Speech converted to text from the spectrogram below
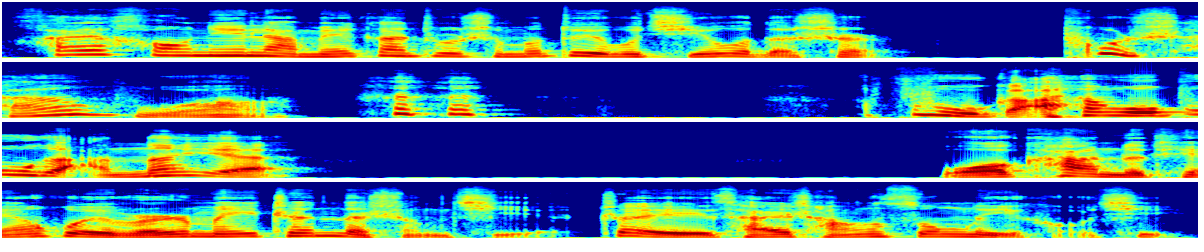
还好你俩没干出什么对不起我的事儿，不然我，呵呵，不敢，我不敢呢也。我看着田慧文没真的生气，这才长松了一口气。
